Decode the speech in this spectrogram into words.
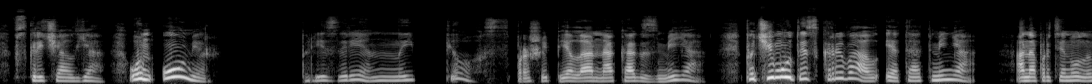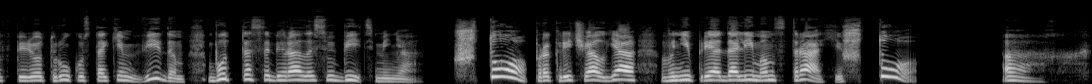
— вскричал я. «Он умер!» «Презренный пес!» — прошипела она, как змея. «Почему ты скрывал это от меня?» Она протянула вперед руку с таким видом, будто собиралась убить меня. «Что?» — прокричал я в непреодолимом страхе. «Что?» «Ах,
